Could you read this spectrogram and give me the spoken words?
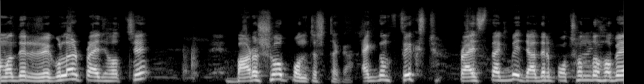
আমাদের রেগুলার প্রাইস হচ্ছে বারোশো পঞ্চাশ টাকা। একদম ফিক্সড প্রাইস থাকবে যাদের পছন্দ হবে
